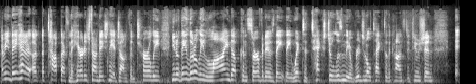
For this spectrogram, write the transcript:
I mean, they had a, a, top guy from the Heritage Foundation. They had Jonathan Turley. You know, they literally lined up conservatives. They they went to textualism, the original text of the Constitution. It,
